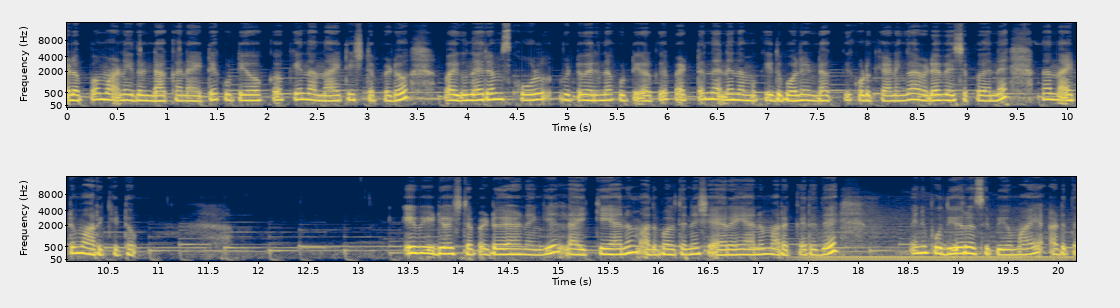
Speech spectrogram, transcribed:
എളുപ്പമാണ് ഇതുണ്ടാക്കാനായിട്ട് കുട്ടികൾക്കൊക്കെ നന്നായിട്ട് ഇഷ്ടപ്പെടും. വൈകുന്നേരം സ്കൂൾ വിട്ടു വരുന്ന കുട്ടികൾക്ക് പെട്ടെന്ന് തന്നെ നമുക്ക് ഇതുപോലെ ഉണ്ടാക്കി കൊടുക്കുകയാണെങ്കിൽ അവിടെ വിശപ്പ് തന്നെ നന്നായിട്ട് മാറിക്കിട്ടും. ഈ വീഡിയോ ഇഷ്ടപ്പെടുകയാണെങ്കിൽ ലൈക്ക് ചെയ്യാനും അതുപോലെ തന്നെ ഷെയർ ചെയ്യാനും മറക്കരുത്. ഇനി പുതിയ റെസിപ്പിയുമായി അടുത്ത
